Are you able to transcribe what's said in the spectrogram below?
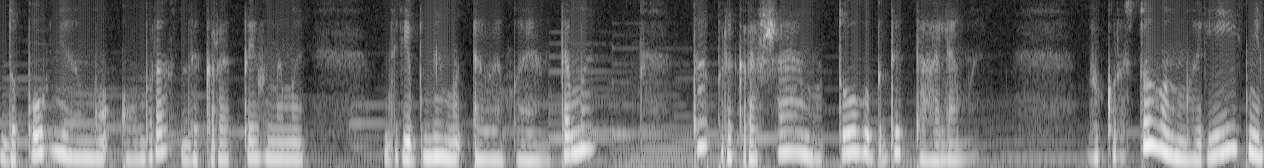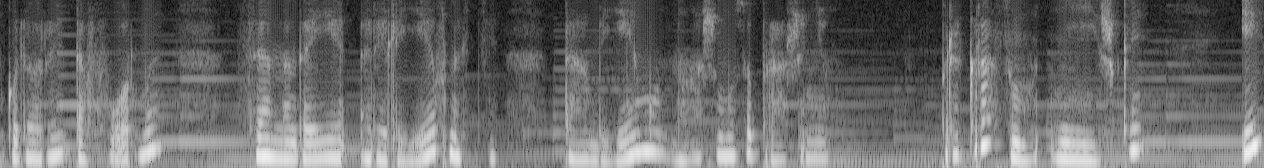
доповнюємо образ декоративними дрібними елементами та прикрашаємо тулуб деталями. Використовуємо різні кольори та форми. Це надає рельєфності та об'єму нашому зображенню. Прикрасимо ніжки і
